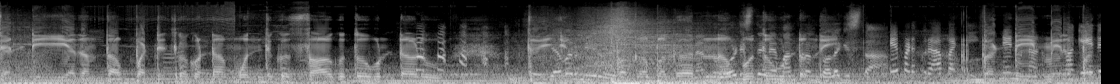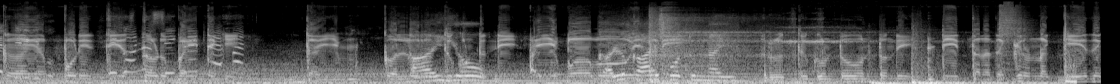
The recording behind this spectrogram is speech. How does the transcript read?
చంటి అదంతా పట్టించుకోకుండా ముందుకు సాగుతూ ఉంటాడు. దయ్యం నన్ను ఓడిస్తేనే మంత్రం తొలగిస్తా. భయపడకురా బంటి. గేదె మిరపకాయ తిరిగి. పొడి బయటికి దయ్యం కళ్ళు అయ్యో. రుద్దుకుంటుంది. అయ్య కళ్ళు బాబోయ్ కాలిపోతున్నాయి. రుద్దుకుంటూ ఉంటుంది. అంటే తన దగ్గర ఉన్న గేదె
